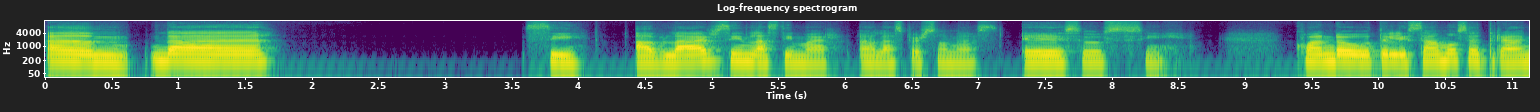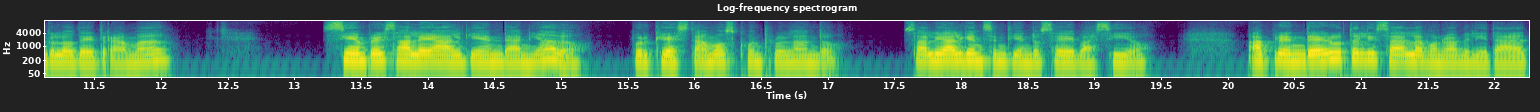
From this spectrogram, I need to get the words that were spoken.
la... Sí, hablar sin lastimar a las personas, eso sí. Cuando utilizamos el triángulo de drama, siempre sale alguien dañado porque estamos controlando. Sale alguien sintiéndose vacío. Aprender a utilizar la vulnerabilidad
